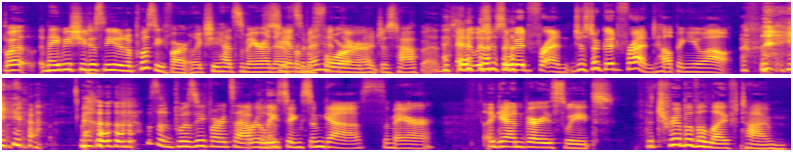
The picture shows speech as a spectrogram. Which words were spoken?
But maybe she just needed a pussy fart. Like she had some air in there from before, there. and it just happened. And it was just a good friend, just a good friend helping you out, yeah. Listen, pussy farts happen. releasing some gas, some air. again, very sweet. The trib of a lifetime.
